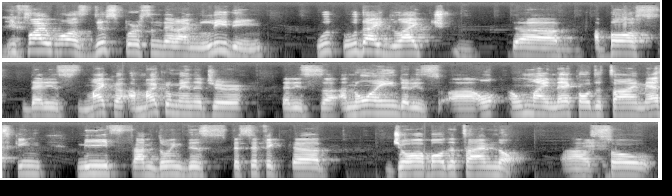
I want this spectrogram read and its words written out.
yes. if I was this person that I'm leading, would, would I like uh, a boss that is micro, a micromanager that is uh, annoying, that is uh, on, on, my neck all the time, asking me if I'm doing this specific uh, job all the time? No. Uh, so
